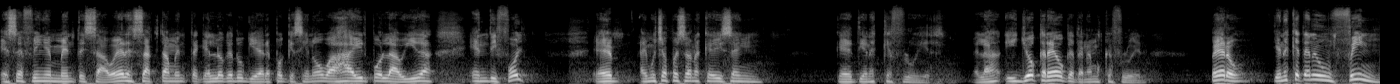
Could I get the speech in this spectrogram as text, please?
ese fin en mente y saber exactamente qué es lo que tú quieres, porque si no vas a ir por la vida en default. Eh, hay muchas personas que dicen que tienes que fluir, ¿verdad? Y yo creo que tenemos que fluir. Pero tienes que tener un fin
